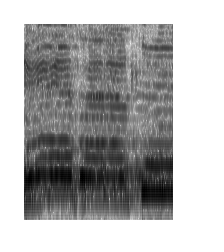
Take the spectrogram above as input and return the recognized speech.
everything.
